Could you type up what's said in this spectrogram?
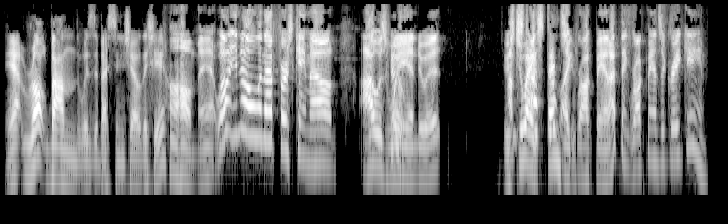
Yeah, Rock Band was the best in show this year. Oh man. Well, you know, when that first came out, I was way into it. It was I'm too st- I still expensive. like Rock Band. I think Rock Band's a great game.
